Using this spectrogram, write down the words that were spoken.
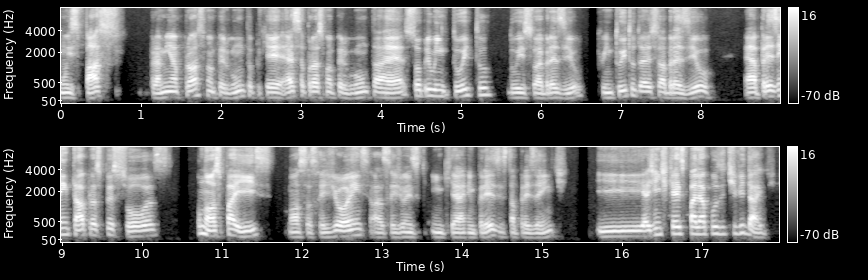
um espaço para minha próxima pergunta, porque essa próxima pergunta é sobre o intuito do Isso é Brasil. O intuito do Isso é Brasil é apresentar para as pessoas o nosso país, nossas regiões, as regiões em que a empresa está presente, e a gente quer espalhar positividade.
